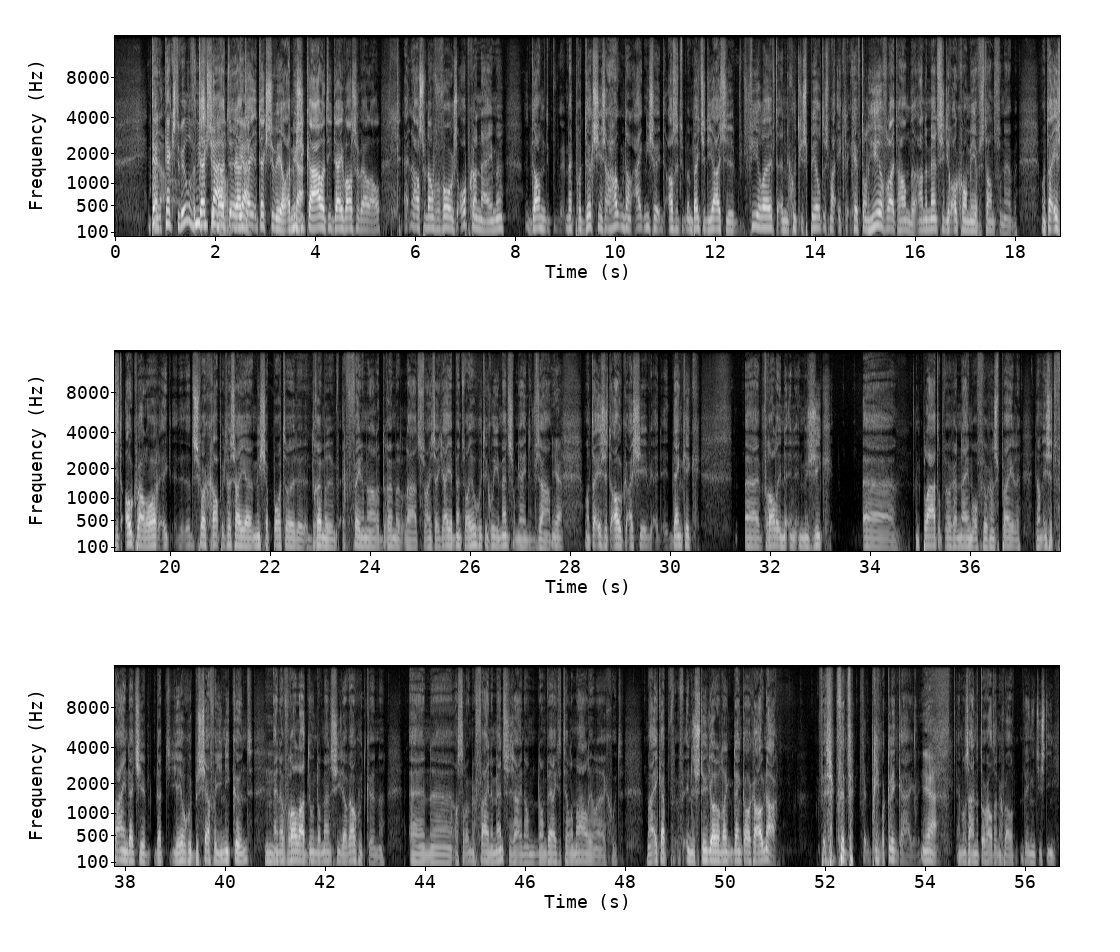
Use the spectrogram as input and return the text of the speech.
Te- En- textueel of Tekstu- muzikaal? nou, te- ja, te- textueel. En muzikaal, het idee was er wel al. En als we dan vervolgens op gaan nemen, dan met productie en zo hou ik me dan eigenlijk niet zo... Als het een beetje de juiste feel heeft en goed gespeeld is. Maar ik geef dan heel veel uit handen aan de mensen die er ook gewoon meer verstand van hebben. Want daar is het ook wel hoor. Ik, het is wel grappig, daar zei uh, Misha Porter, de drummer, een echt fenomenale drummer laatst. Hij zei, ja, je bent wel heel goed in goede mensen om je heen te verzamelen. Ja. Want daar is het ook, als je, denk ik, eh, vooral in, de- in, in muziek, eh, een plaat op wil gaan nemen of wil gaan spelen, dan is het fijn dat je, dat je heel goed beseft wat je niet kunt. Hmm. En dat vooral laat doen door mensen die dat wel goed kunnen. En eh, als er ook nog fijne mensen zijn, dan, dan werkt het helemaal heel erg goed. Maar ik heb in de studio, dan denk, denk ik al gauw, nou, ik vind, ik, vind, ik vind het prima klinken eigenlijk. ja. En dan zijn er toch altijd nog wel dingetjes die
